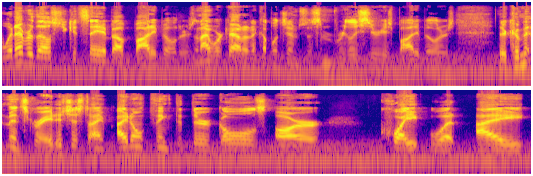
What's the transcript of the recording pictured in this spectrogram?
whatever else you could say about bodybuilders, and I work out at a couple of gyms with some really serious bodybuilders. Their commitment's great. It's just I, I don't think that their goals are quite what I.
